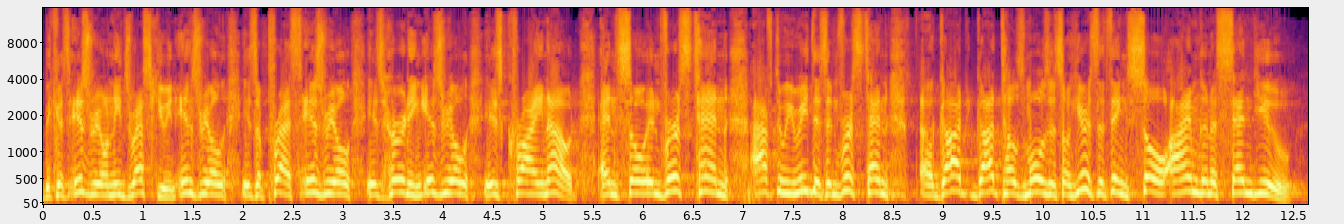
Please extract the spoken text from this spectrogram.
because Israel needs rescuing. Israel is oppressed. Israel is hurting. Israel is crying out. And so in verse 10, after we read this, in verse 10, uh, God, God tells Moses, so here's the thing. So I'm going to send you.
